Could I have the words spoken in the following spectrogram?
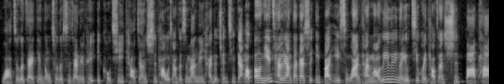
哇，这个在电动车的市占率可以一口气挑战十趴，我想这是蛮厉害的成绩单哦。呃，年产量大概是一百一十万台，毛利率呢有机会挑战十八趴。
